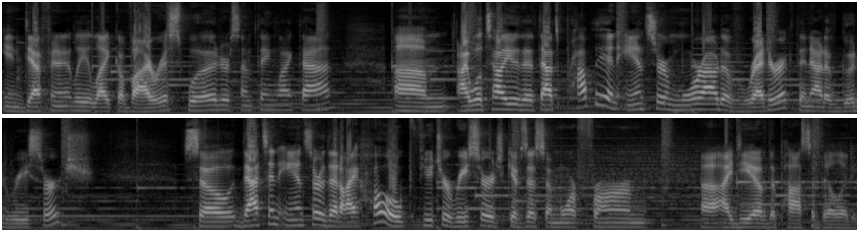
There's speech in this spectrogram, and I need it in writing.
indefinitely like a virus would or something like that. Um, I will tell you that that's probably an answer more out of rhetoric than out of good research. So that's an answer that I hope future research gives us a more firm uh, idea of the possibility.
